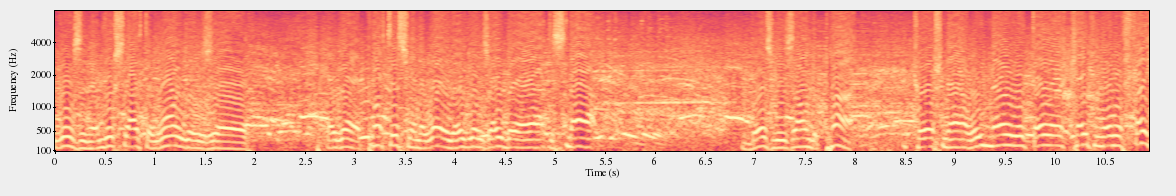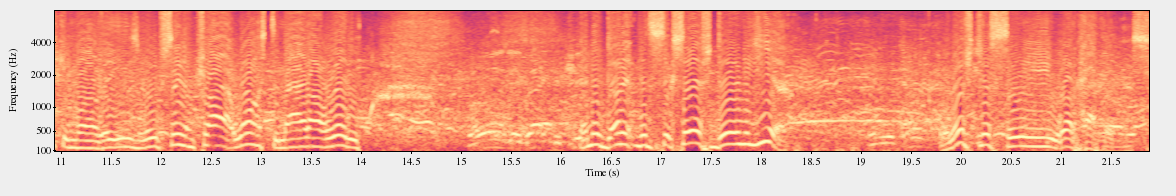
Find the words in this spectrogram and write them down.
Eagles, and it looks like the War Eagles uh, are going to punt this one away. There goes Obear out to snap. Busby's on the punt. Of course, now we know that they are capable of faking one of these. We've seen them try it once tonight already, Rosie back to kick. and they've done it with success during the year. Well, let's just see what happens.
